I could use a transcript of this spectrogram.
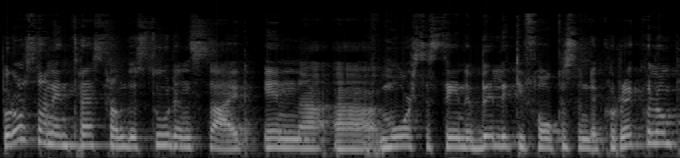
but also an interest from the student side in uh, uh, more sustainability focus on the curriculum,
